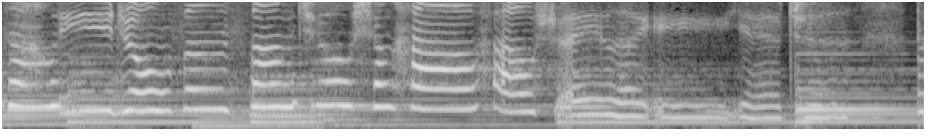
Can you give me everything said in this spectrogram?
到一种芬芳，就像好好睡了一夜，直到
